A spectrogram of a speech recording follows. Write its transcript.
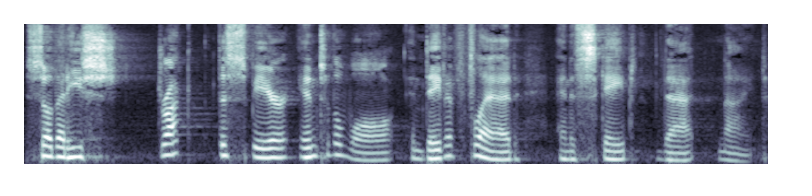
so that he struck the spear into the wall, and David fled and escaped that night.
